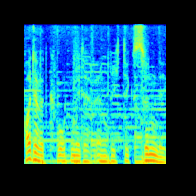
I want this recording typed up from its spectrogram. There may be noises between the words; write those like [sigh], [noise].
Heute wird Quoten mit FM richtig sündig.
